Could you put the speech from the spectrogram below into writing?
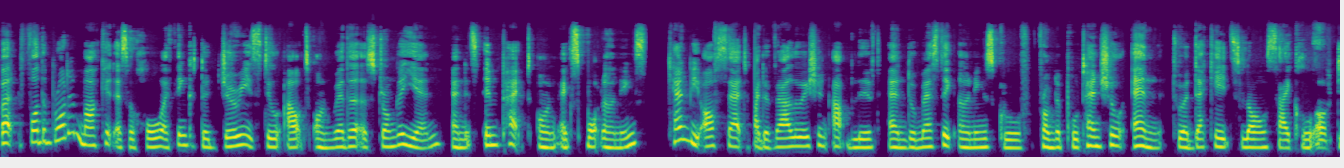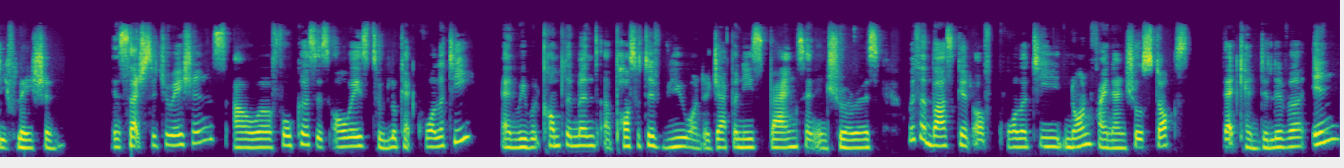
But for the broader market as a whole, I think the jury is still out on whether a stronger yen and its impact on export earnings can be offset by the valuation uplift and domestic earnings growth from the potential end to a decades long cycle of deflation. In such situations, our focus is always to look at quality and we would complement a positive view on the Japanese banks and insurers with a basket of quality non-financial stocks that can deliver in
